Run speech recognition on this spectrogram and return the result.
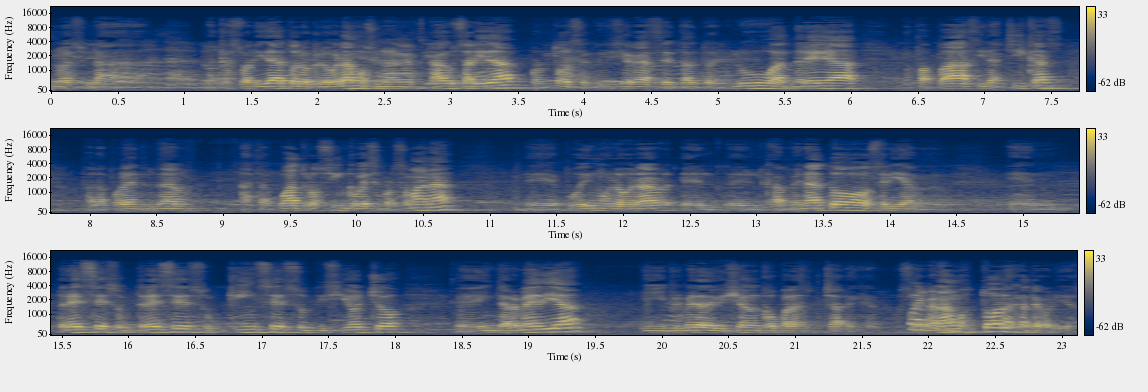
no es una, casualidad todo lo que logramos, es una causalidad por todo el sacrificio que hace tanto el club, Andrea, los papás y las chicas para poder entrenar hasta cuatro o cinco veces por semana. Eh, pudimos lograr el, el campeonato, serían en 13, sub 13, sub 15, sub 18, eh, intermedia y primera división Copa Challenger. O sea, Bueno. ganamos todas las categorías.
